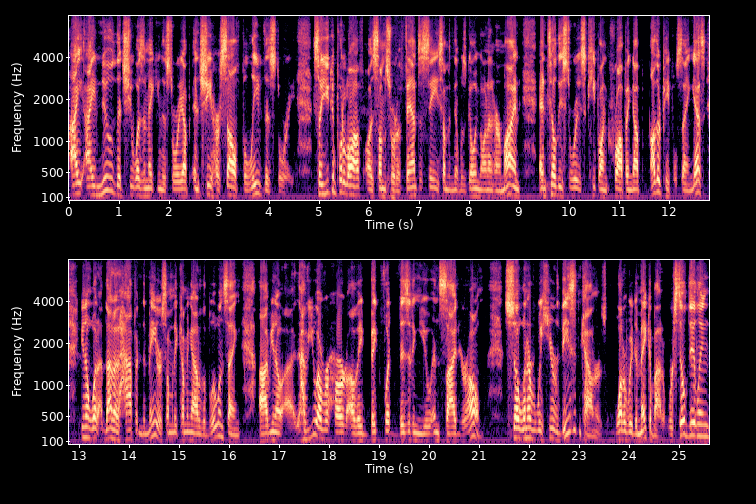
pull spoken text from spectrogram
I I knew that she wasn't making the story up, and she herself believed this story. So you can put it off as some sort of fantasy, something that was going on in her mind, until these stories keep on cropping up. Other people saying, "Yes, you know what? That had happened to me," or somebody coming out of the blue and saying, uh, "You know, uh, have you ever heard of a Bigfoot visiting you inside your home?" So whenever we hear these encounters, what are we to make about it? We're still dealing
